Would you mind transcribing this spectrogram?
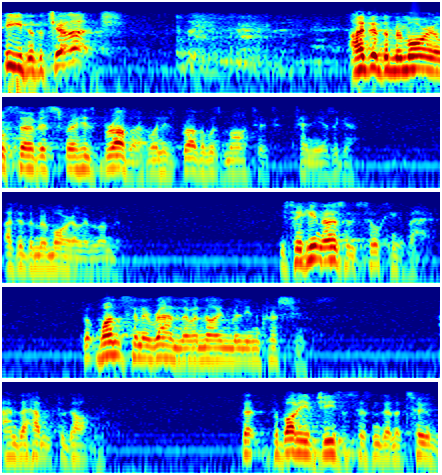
Seed of the church. I did the memorial service for his brother when his brother was martyred 10 years ago. I did the memorial in London. You see, he knows what he's talking about. But once in Iran, there were 9 million Christians. And they haven't forgotten that the body of Jesus isn't in a tomb,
